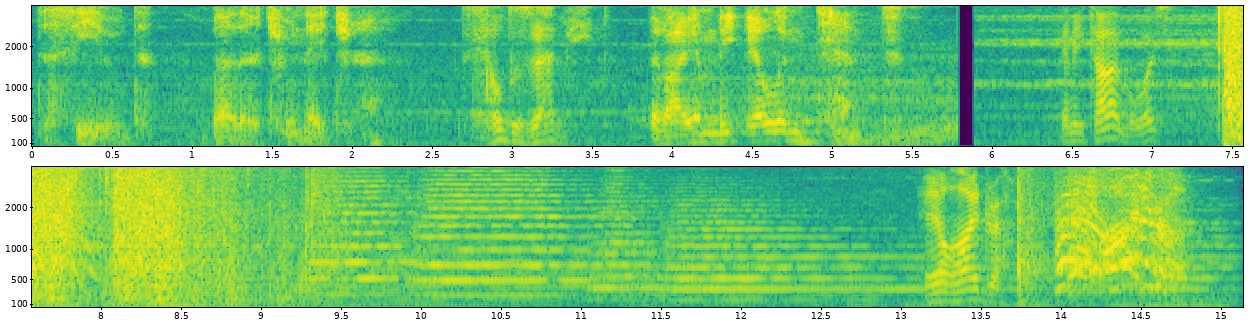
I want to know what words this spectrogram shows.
deceived by their true nature. What The hell does that mean? That I am the ill intent. Any time, boys. Hail Hydra. Hail Hydra.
